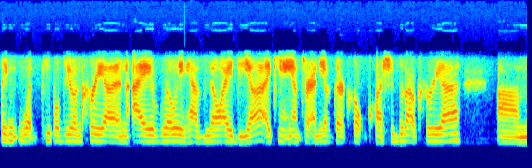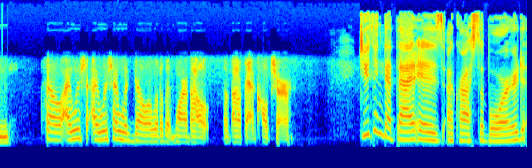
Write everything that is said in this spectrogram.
thing what people do in Korea?" And I really have no idea. I can't answer any of their questions about Korea. Um, so I wish I wish I would know a little bit more about about that culture. Do you think that that is across the board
